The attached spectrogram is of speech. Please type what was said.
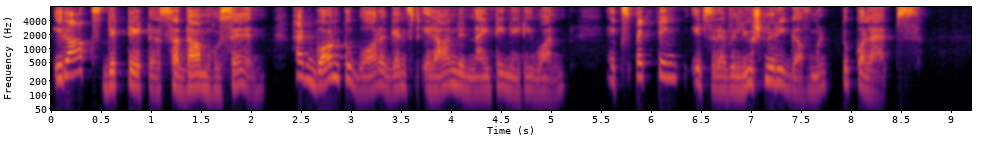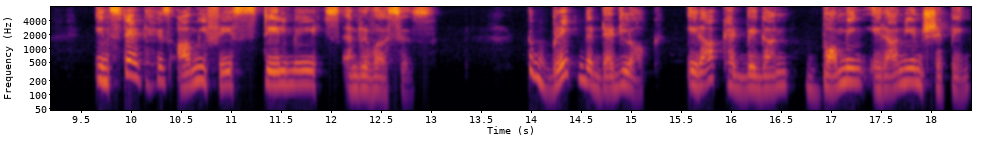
Iraq's dictator Saddam Hussein had gone to war against Iran in 1981, expecting its revolutionary government to collapse. Instead, his army faced stalemates and reverses. To break the deadlock, Iraq had begun bombing Iranian shipping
